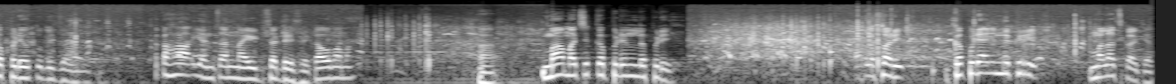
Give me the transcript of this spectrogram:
कपडे तुम्ही जाऊ नका. का हा यांचा नाईटचा ड्रेस आहे का हो मामा? हा. मामाचे कपडे आणि लपडे आपलं सॉरी कपडे आणि नकरी मलाच कळतात.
